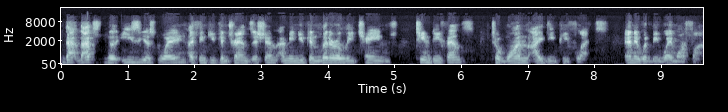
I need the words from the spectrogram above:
that that's the easiest way I think you can transition. I mean, you can literally change team defense to one IDP flex and it would be way more fun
